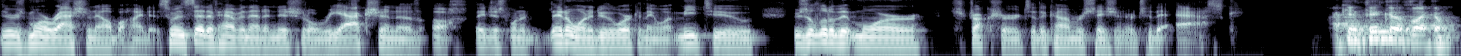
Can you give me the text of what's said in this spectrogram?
there's more rationale behind it. So instead of having that initial reaction of, oh, they just want to, they don't want to do the work and they want me to, there's a little bit more structure to the conversation or to the ask. I can think of like a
